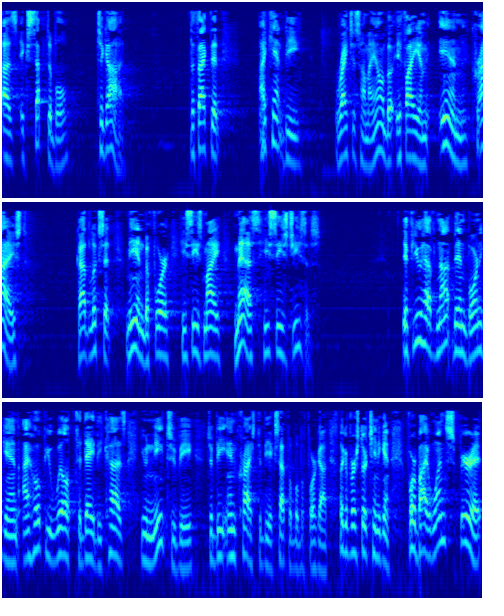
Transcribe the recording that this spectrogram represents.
us acceptable to God. The fact that I can't be righteous on my own, but if I am in Christ, God looks at me and before he sees my mess, he sees Jesus. If you have not been born again, I hope you will today because you need to be to be in Christ to be acceptable before God. Look at verse 13 again. For by one Spirit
